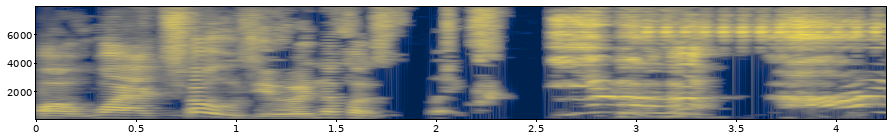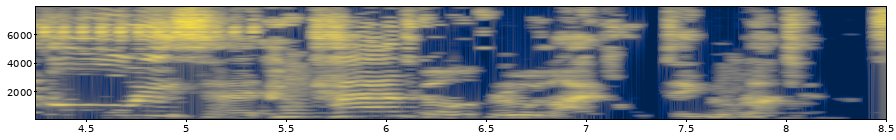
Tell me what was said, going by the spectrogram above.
are why I chose you in the first place. I've always said you can't go through life holding grudges.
